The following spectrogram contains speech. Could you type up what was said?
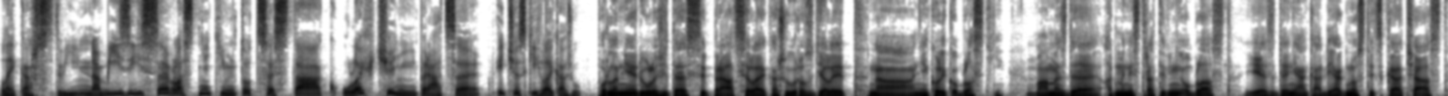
lékařství? Nabízí se vlastně tímto cesta k ulehčení práce i českých lékařů? Podle mě je důležité si práci lékařů rozdělit na několik oblastí. Hmm. Máme zde administrativní oblast, je zde nějaká diagnostická část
